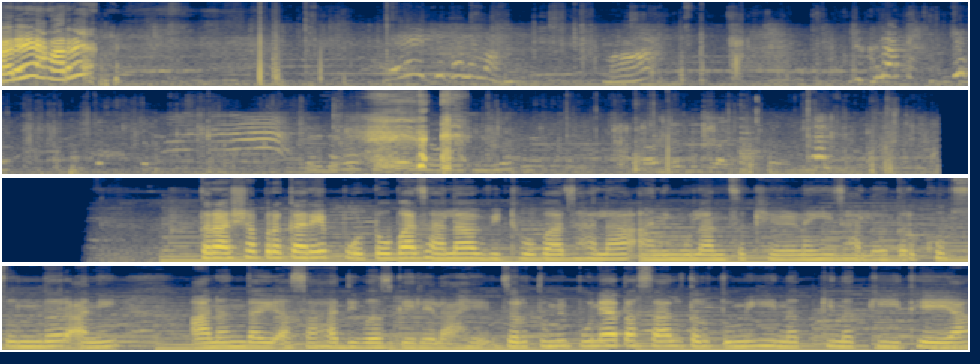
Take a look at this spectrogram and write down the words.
अरे अरे. तर अशा प्रकारे पोटोबा झाला विठोबा झाला आणि मुलांचं खेळणंही झालं. तर खूप सुंदर आणि आनंददायी असा हा दिवस गेलेला आहे. जर तुम्ही पुण्यात असाल तर तुम्हीही नक्की नक्की इथे या.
